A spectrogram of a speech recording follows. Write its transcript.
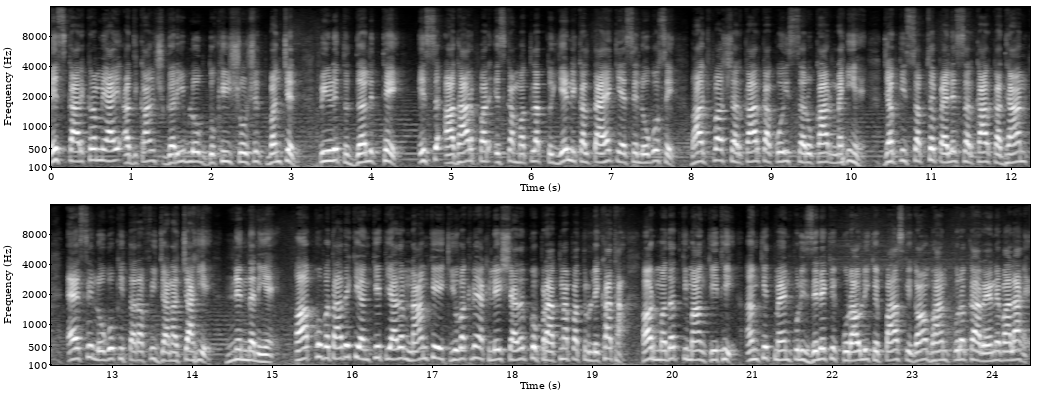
इस कार्यक्रम में आए अधिकांश गरीब लोग दुखी, शोषित, वंचित, पीड़ित दलित थे। इस आधार पर इसका मतलब तो ये निकलता है कि ऐसे लोगों से भाजपा सरकार का कोई सरोकार नहीं है, जबकि सबसे पहले सरकार का ध्यान ऐसे लोगों की तरफ़ ही जाना चाहिए। निंदनीय। आपको बता दें कि अंकित यादव नाम के एक युवक ने अखिलेश यादव को प्रार्थना पत्र लिखा था और मदद की मांग की थी। अंकित मैनपुरी ज़िले के कुरावली के पास के गाँव भानपुर का रहने वाला है।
